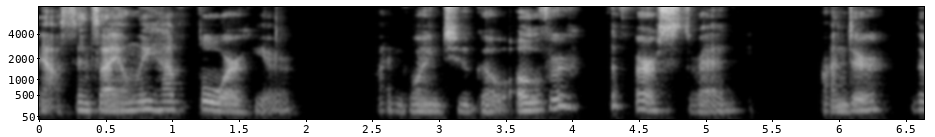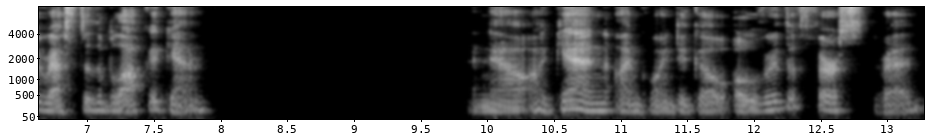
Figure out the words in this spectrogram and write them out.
Now, since I only have four here, I'm going to go over the first thread under the rest of the block again. And now again, I'm going to go over the first thread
